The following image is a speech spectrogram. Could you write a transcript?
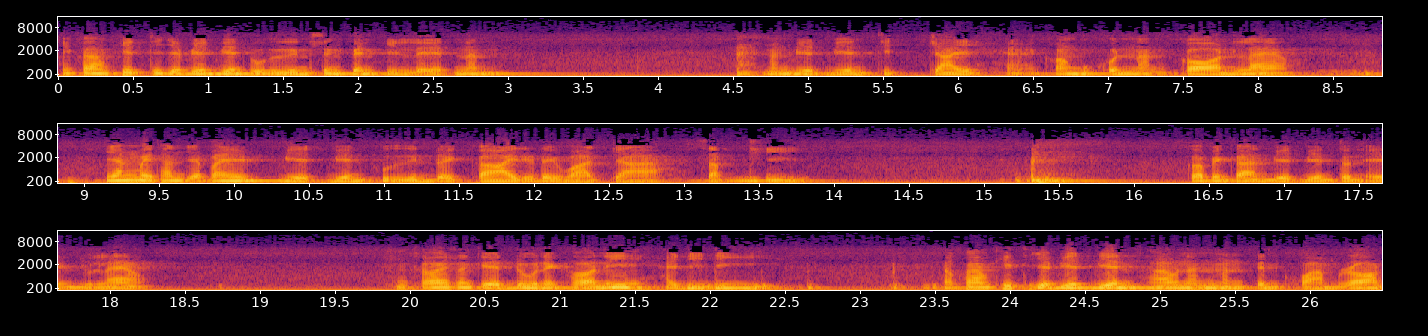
ที่ความคิดที่จะเบียดเบียนผู้อื่น ซึ่งเป็นกิเลสนั่น มันเบียดเบียนจิตใจของบุคคลนั่นก่อนแล้ว ยังไม่ทันจะไปเบียดเบียนผู้อื่นด้วยกายหรือด้วยวาจาสักที ก็เป็นการเบียดเบียนตนเองอยู่แล้วเขาให้สังเกตดูในข้อนี้ให้ดีๆความคิดที่จะเบียดเบียนเขานั้นมันเป็นความร้อน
